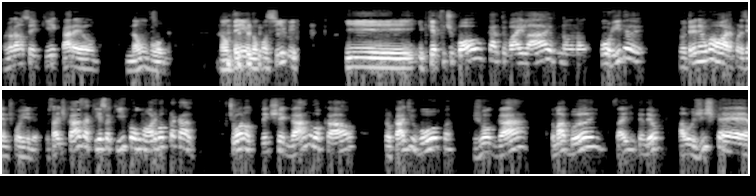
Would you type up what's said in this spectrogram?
vamos jogar não sei o que, cara, eu não vou, meu. Não tenho, não consigo. E, e porque futebol, cara, tu vai lá, não, não, corrida, meu treino é uma hora, por exemplo, de corrida. Eu saio de casa, aqueço aqui, corro uma hora e volto para casa. Futebol não, tu tem que chegar no local, trocar de roupa, jogar, tomar banho, sair, entendeu? A logística é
